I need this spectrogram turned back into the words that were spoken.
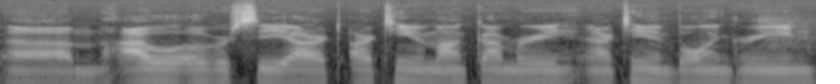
Um, I will oversee our, our team in Montgomery and our team in Bowling Green,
